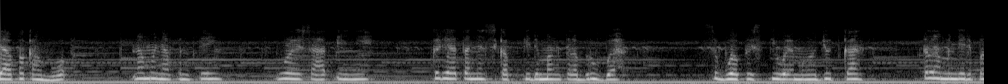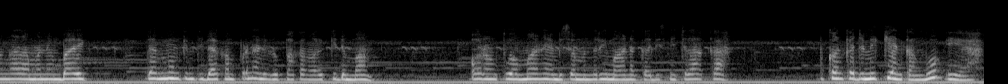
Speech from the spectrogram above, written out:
Tidak apa, Kang Bo. Namun yang penting, mulai saat ini, kelihatannya sikap Ki Demang telah berubah. Sebuah peristiwa yang mengejutkan telah menjadi pengalaman yang baik dan mungkin tidak akan pernah dilupakan oleh Ki Demang. Orang tua mana yang bisa menerima anak gadisnya celaka? Bukankah demikian, Kang Bo? Iya,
